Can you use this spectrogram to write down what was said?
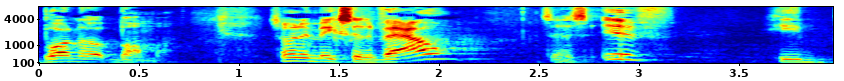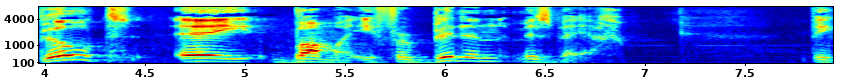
Bana Bama. Somebody makes a vow, as if he built a bama, a forbidden mizbeach. The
